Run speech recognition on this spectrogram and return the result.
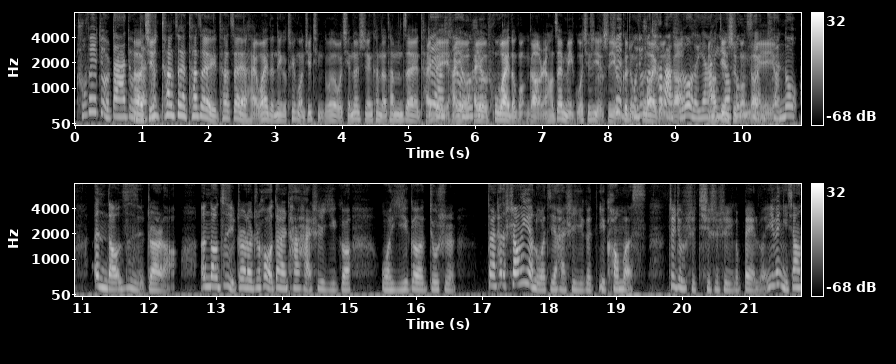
除非就是大家就是呃，其实他在他在他在海外的那个推广其实挺多的。我前段时间看到他们在台北还有还有户外的广告，然后在美国其实也是有各种户我就说他外广告把所有的。压力和风险全都摁到自己这儿了，摁到自己这儿了之后，但是他还是一个我一个就是，但是它的商业逻辑还是一个 e-commerce，这就是其实是一个悖论，因为你像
